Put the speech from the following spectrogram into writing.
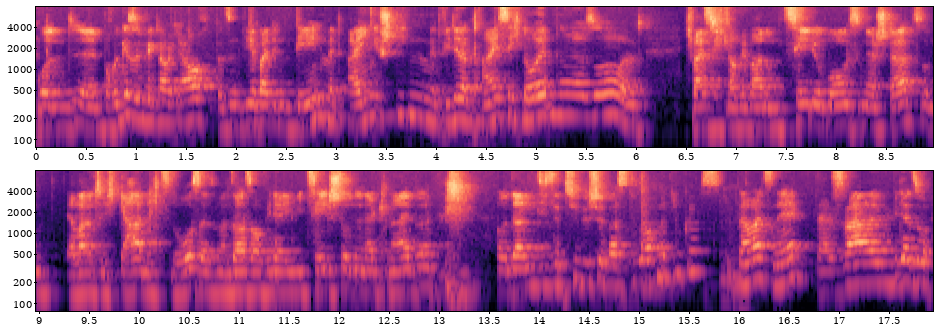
Und äh, Brügge sind wir, glaube ich, auch. Da sind wir bei den Dänen mit eingestiegen, mit wieder 30 Leuten oder so. Und ich weiß nicht, ich glaube, wir waren um 10 Uhr morgens in der Stadt und da war natürlich gar nichts los. Also man saß auch wieder irgendwie 10 Stunden in der Kneipe. Und dann diese typische, was du auch mit Lukas damals, ne? Das war wieder so,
